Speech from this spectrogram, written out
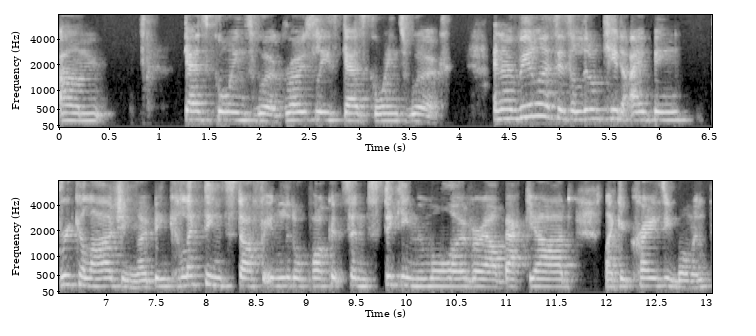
um, Gascoigne's work, Rosalie's Gascoigne's work. And I realized as a little kid, I'd been bricolaging. I'd been collecting stuff in little pockets and sticking them all over our backyard like a crazy woman,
